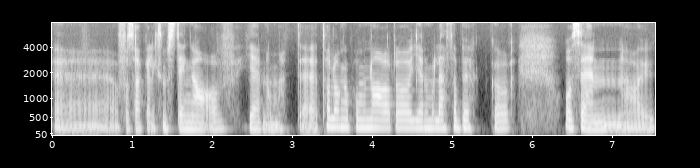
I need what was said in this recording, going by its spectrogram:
eh, och försöka liksom stänga av genom att eh, ta långa promenader, genom att läsa böcker. Och sen har jag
